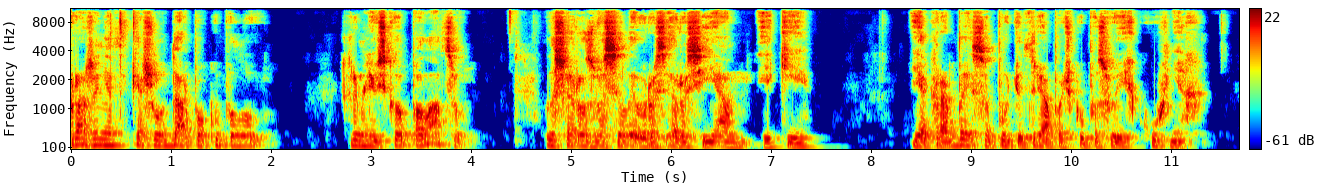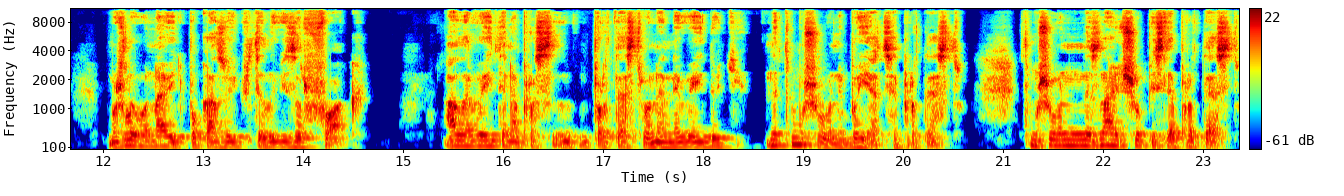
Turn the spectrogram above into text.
враження таке, що удар по куполу Кремлівського палацу лише розвеселив росіян, які як раби сопуть у тряпочку по своїх кухнях, можливо, навіть показують в телевізор фак. Але вийти на протест вони не вийдуть не тому, що вони бояться протесту, тому що вони не знають, що після протесту.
